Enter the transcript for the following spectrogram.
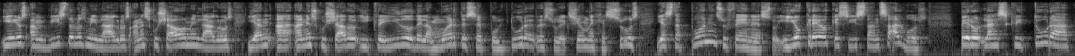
y ellos han visto los milagros, han escuchado milagros y han, han escuchado y creído de la muerte, sepultura y resurrección de Jesús, y hasta ponen su fe en esto. Y yo creo que sí están salvos, pero la escritura...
